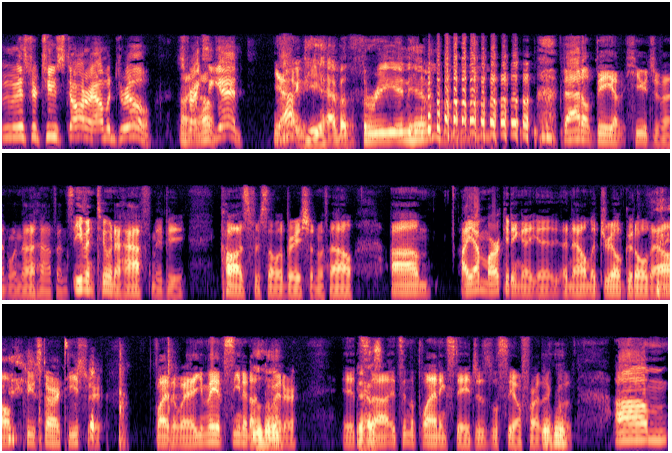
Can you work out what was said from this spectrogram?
Mister Two Star Al Madril strikes again. Yeah. Might he have a three in him? That'll be a huge event when that happens. Even two and a half may be cause for celebration with Al. Um, I am marketing a, a an Al Madril, good old Al two star T-shirt. By the way, you may have seen it on Mhm. Twitter. It's Yes. uh, it's in the planning stages. We'll see how far that Mhm. goes. Um,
